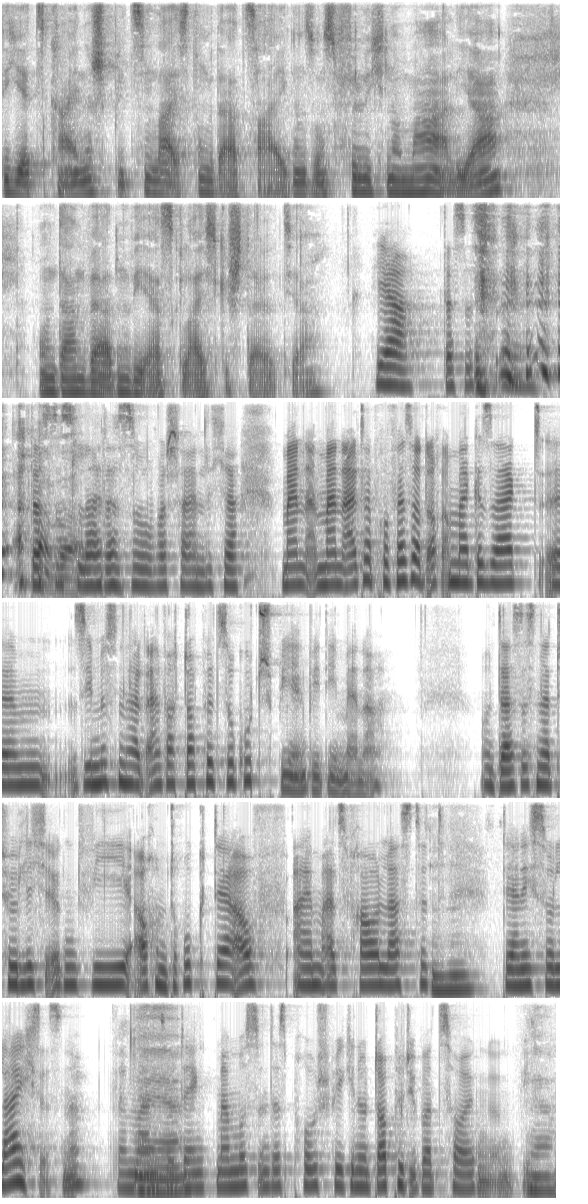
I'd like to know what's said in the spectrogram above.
die jetzt keine Spitzenleistung da zeigen, sonst völlig normal, ja. Und dann werden wir erst gleichgestellt, ja. Ja, das ist, äh, das ist leider so wahrscheinlich, ja. Mein, mein alter Professor hat auch immer gesagt, ähm, sie müssen halt einfach doppelt so gut spielen wie die Männer. Und das ist natürlich irgendwie auch ein Druck, der auf einem als Frau lastet, mhm. der nicht so leicht ist, ne? Wenn man ja, so denkt, man muss in das Probespiel gehen und doppelt überzeugen irgendwie. Ja.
